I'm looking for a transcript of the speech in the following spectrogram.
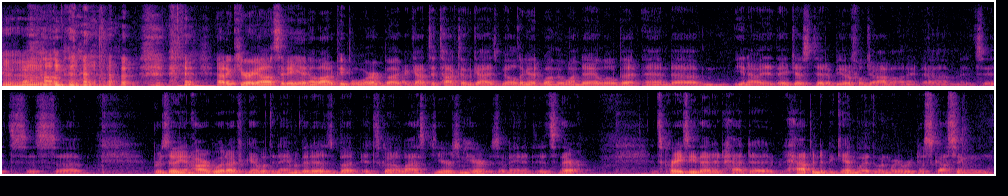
um, out of curiosity, and a lot of people were. But I got to talk to the guys building it one the one day a little bit, and um, you know they just did a beautiful job on it. Um, it's it's this uh, Brazilian hardwood. I forget what the name of it is, but it's going to last years and years. I mean, it, it's there. It's crazy that it had to happen to begin with when we were discussing.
